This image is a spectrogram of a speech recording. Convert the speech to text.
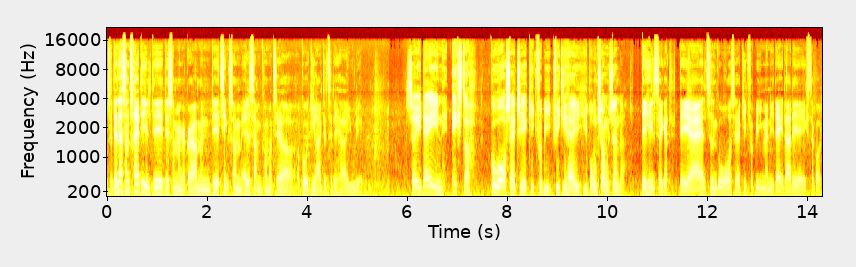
så den er sådan en tredel, det er det, som man kan gøre, men det er ting, som alle sammen kommer til at, at gå direkte til det her julehjælp. Så i dag en ekstra god årsag til at kigge forbi Kvickly her i, i Shopping Center? Det er helt sikkert. Det er altid en god årsag at kigge forbi, men i dag der er det ekstra godt.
